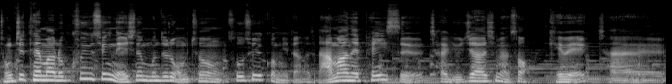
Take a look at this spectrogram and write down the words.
정치 테마로 큰 수익 내시는 분들은 엄청 소수일 겁니다. 나만의 페이스 잘 유지 하시면서 계획 잘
